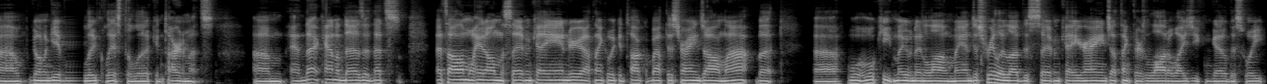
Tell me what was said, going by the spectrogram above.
Uh, going to give Luke List a look in tournaments, um, and that kind of does it. That's that's all I'm gonna hit on the 7K, Andrew. I think we could talk about this range all night, but uh, we'll, we'll keep moving it along, man. Just really love this 7K range. I think there's a lot of ways you can go this week.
